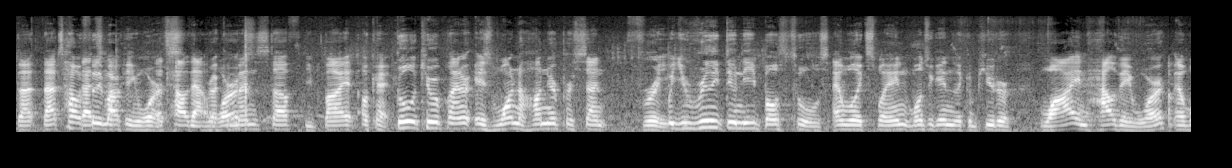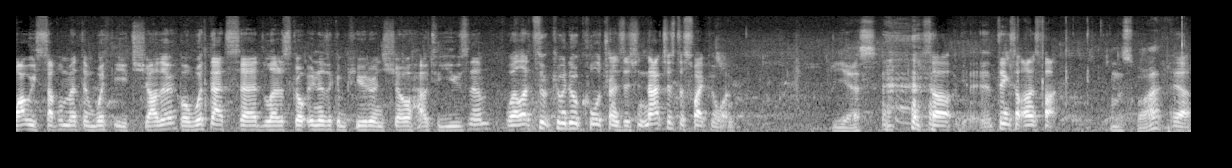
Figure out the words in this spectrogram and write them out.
that, that's how that's affiliate how, marketing works. That's how that you recommend works. stuff, you buy it. Okay, Google Keyword Planner is 100% free. But you really do need both tools, and we'll explain once we get into the computer why and how they work and why we supplement them with each other. But with that said, let us go into the computer and show how to use them. Well, let's do, can we do a cool transition? Not just a swiping one. Yes. so, things on the spot. On the spot? Yeah.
